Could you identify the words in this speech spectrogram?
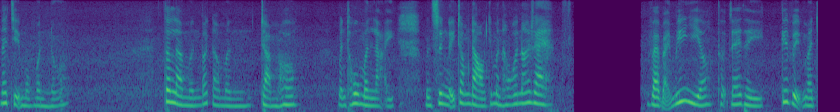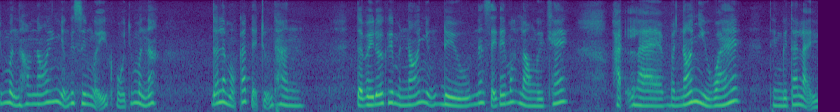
nói chuyện một mình nữa tức là mình bắt đầu mình trầm hơn mình thu mình lại mình suy nghĩ trong đầu chứ mình không có nói ra. Và bạn biết gì không? Thực ra thì cái việc mà chúng mình không nói những cái suy nghĩ của chúng mình á đó là một cách để trưởng thành. Tại vì đôi khi mình nói những điều nó sẽ gây mất lòng người khác hoặc là mình nói nhiều quá thì người ta lại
